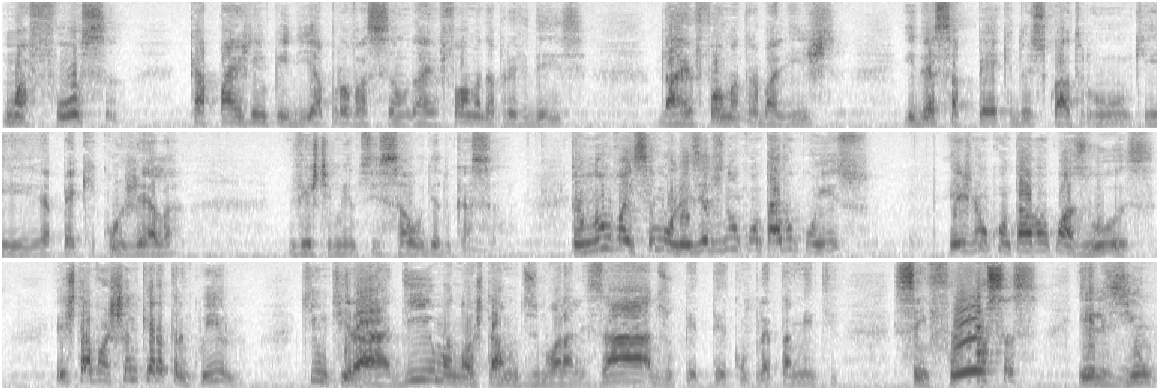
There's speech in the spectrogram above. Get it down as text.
uma força capaz de impedir a aprovação da reforma da Previdência, da reforma trabalhista e dessa PEC 241, que é a PEC que congela investimentos em saúde e educação. Então não vai ser moleza. Eles não contavam com isso. Eles não contavam com as ruas. Eles estavam achando que era tranquilo que iam tirar a Dilma, nós estávamos desmoralizados, o PT completamente sem forças, eles iam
